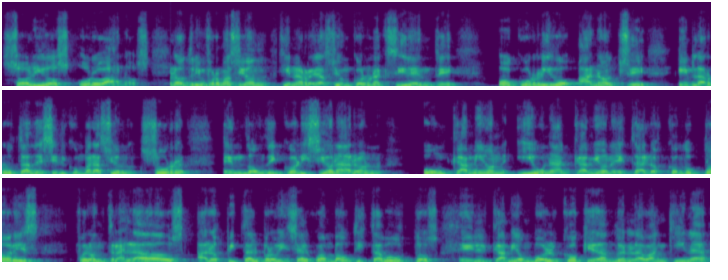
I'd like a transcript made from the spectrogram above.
sólidos urbanos. La otra información tiene relación con un accidente ocurrido anoche en la ruta de circunvalación sur, en donde colisionaron un camión y una camioneta. Los conductores fueron trasladados al Hospital Provincial Juan Bautista Bustos. El camión volcó quedando en la banquina,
